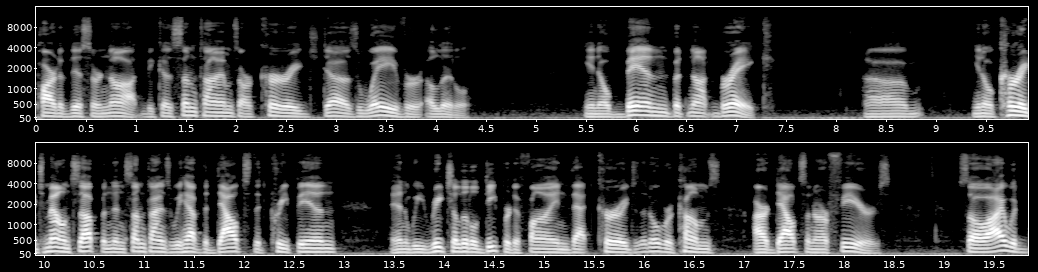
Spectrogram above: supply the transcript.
part of this or not, because sometimes our courage does waver a little. You know, bend but not break. Um, you know, courage mounts up, and then sometimes we have the doubts that creep in, and we reach a little deeper to find that courage that overcomes our doubts and our fears. So I would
